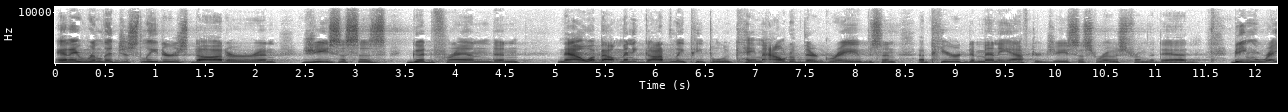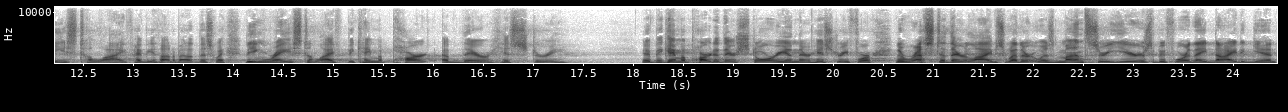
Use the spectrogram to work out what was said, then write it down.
and a religious leader's daughter and Jesus' good friend, and now about many godly people who came out of their graves and appeared to many after Jesus rose from the dead. Being raised to life, have you thought about it this way? Being raised to life became a part of their history. It became a part of their story and their history for the rest of their lives, whether it was months or years before they died again.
